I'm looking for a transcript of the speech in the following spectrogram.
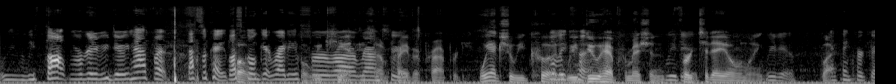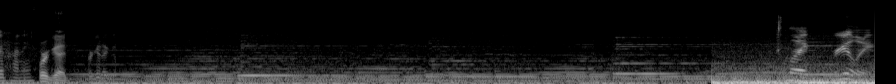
we, we thought we were going to be doing that, but that's okay. Let's But- go get ready for we uh, round it's on two. private property. We actually we could. Well, we we could. do have permission We for today only. We do. But- I think we're good, honey. We're good. We're gonna go. Like, really?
